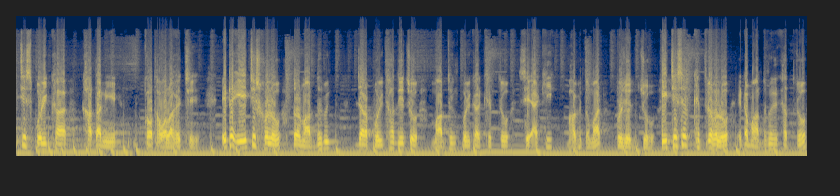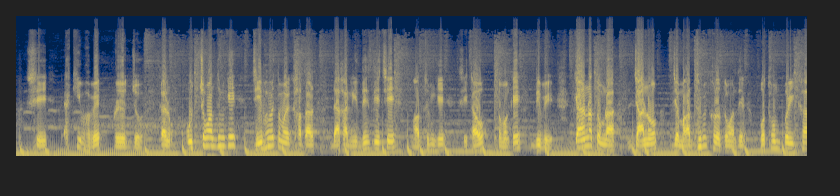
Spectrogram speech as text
এইচএস পরীক্ষা খাতা নিয়ে কথা বলা হয়েছে। এটা এইচএস হলেও তোমার মাধ্যমিক যারা পরীক্ষা দিয়েছ, মাধ্যমিক পরীক্ষার ক্ষেত্রেও সে একইভাবে তোমার প্রযোজ্য। এইচএস এর ক্ষেত্রে হলো, এটা মাধ্যমিকের ক্ষেত্রেও সে একইভাবে প্রযোজ্য। কারণ উচ্চ মাধ্যমিকে যেভাবে তোমাকে খাতার দেখার নির্দেশ দিয়েছে, মাধ্যমিকে সেটাও তোমাকে দিবে। কেননা তোমরা জানো যে মাধ্যমিক হলো তোমাদের প্রথম পরীক্ষা,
